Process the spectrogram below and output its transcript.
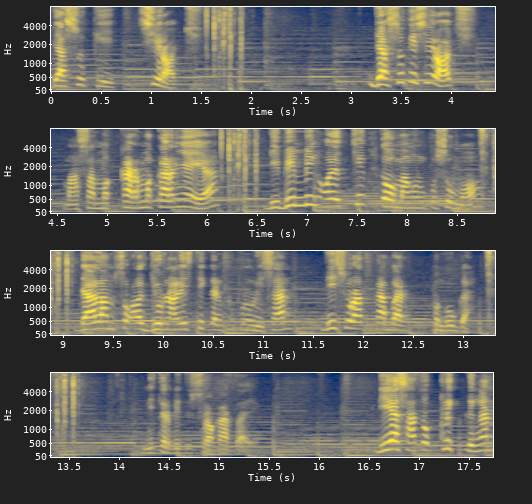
Dasuki Siroj. Dasuki Siroj masa mekar-mekarnya ya dibimbing oleh Cipto Mangunkusumo dalam soal jurnalistik dan kepenulisan di surat kabar penggugah. Ini terbit di Surakarta ya. Dia satu klik dengan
